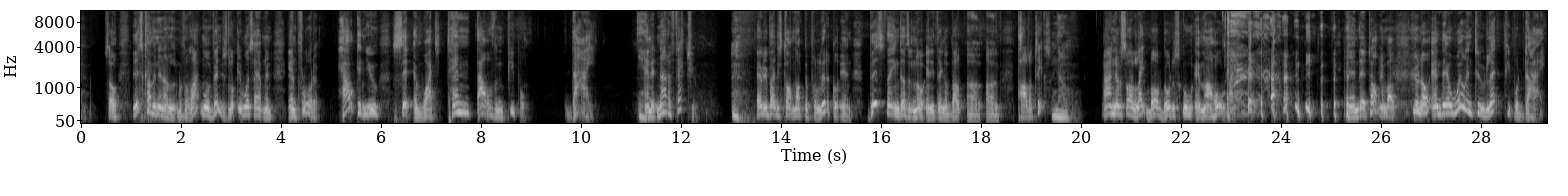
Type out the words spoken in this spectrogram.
So it's coming in a, with a lot more vengeance. Look at what's happening in Florida. How can you sit and watch 10,000 people die Yeah. and it not affect you? Everybody's talking about the political end. This thing doesn't know anything about uh, uh, politics. No. I never saw a light bulb go to school in my whole life. and they're talking about, you know, and they're willing to let people die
